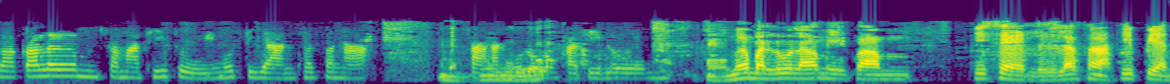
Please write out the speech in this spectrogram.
แล้วก็เริ่มสมาธิสู่วิมุตติญาณทัศนะอืมค่ะอนุโลมปฏิโลมอ่าเมื่อบรรลุแล้วมีความ พิเศษหรือลักษณะที่เปลี่ยน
